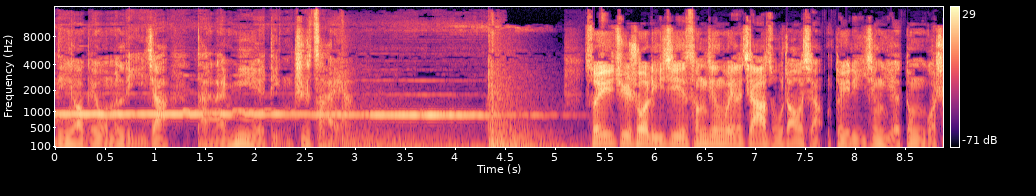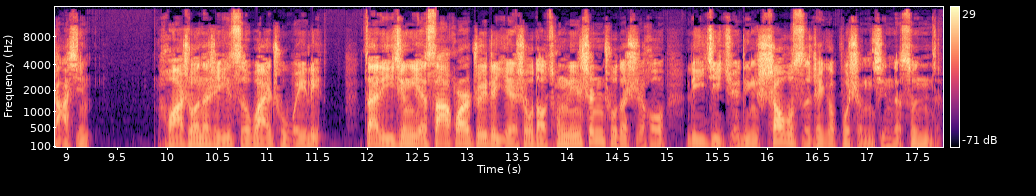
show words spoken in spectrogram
定要给我们李家带来灭顶之灾呀。”所以，据说李绩曾经为了家族着想，对李敬业动过杀心。话说，那是一次外出围猎，在李敬业撒欢追着野兽到丛林深处的时候，李绩决定烧死这个不省心的孙子，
